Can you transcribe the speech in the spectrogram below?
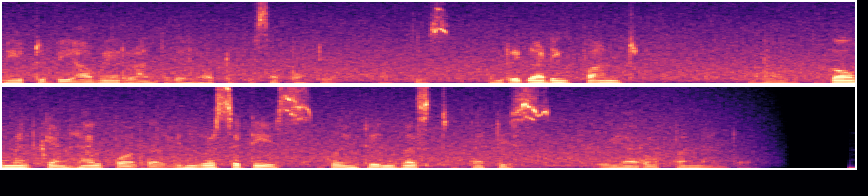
need to be aware and they have to be supportive of this. And regarding fund, uh, government can help or the university is going to invest. That is, we are open and. Uh,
